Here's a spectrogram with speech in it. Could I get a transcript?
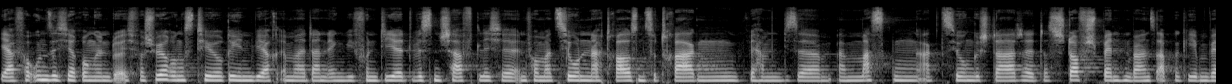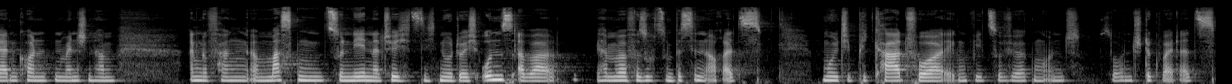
ja, Verunsicherungen durch Verschwörungstheorien, wie auch immer, dann irgendwie fundiert wissenschaftliche Informationen nach draußen zu tragen. Wir haben diese ähm, Maskenaktion gestartet, dass Stoffspenden bei uns abgegeben werden konnten. Menschen haben angefangen, ähm, Masken zu nähen, natürlich jetzt nicht nur durch uns, aber wir haben immer versucht, so ein bisschen auch als Multiplikator irgendwie zu wirken und so ein Stück weit als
